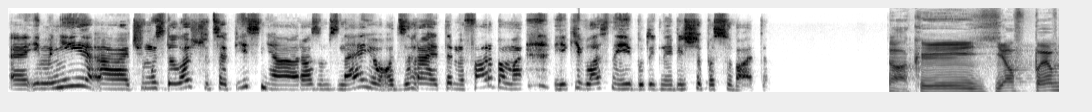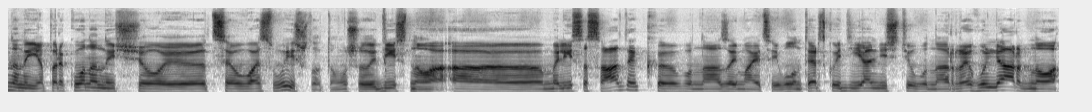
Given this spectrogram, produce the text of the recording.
Е, І мені е, чомусь здалося, що ця пісня разом з нею от заграє тими фарбами, які власне їй будуть найбільше пасувати. Так, і я впевнений, я переконаний, що е, це у вас вийшло, тому що дійсно Меліса Садик вона займається і волонтерською діяльністю. Вона регулярно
